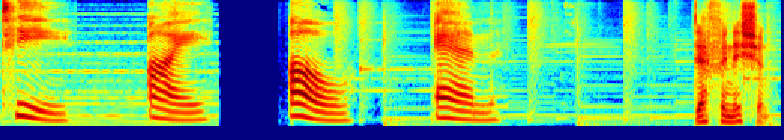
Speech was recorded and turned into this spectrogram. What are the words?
T I O N. Definition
